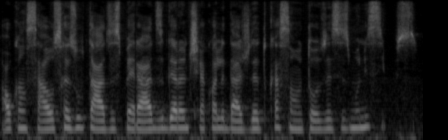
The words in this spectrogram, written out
alcançar os resultados esperados e garantir a qualidade da educação em todos esses municípios.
